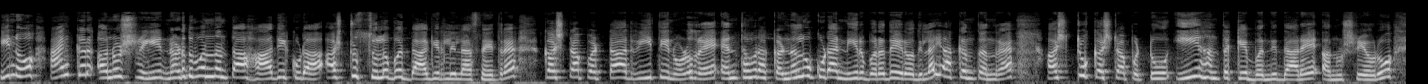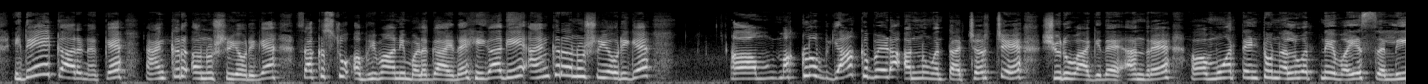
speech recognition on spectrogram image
ಇನ್ನು ಆಂಕರ್ ಅನುಶ್ರೀ ನಡೆದು ಬಂದಂಥ ಹಾದಿ ಕೂಡ ಅಷ್ಟು ಸುಲಭದ್ದಾಗಿರಲಿಲ್ಲ ಸ್ನೇಹಿತರೆ. ಕಷ್ಟಪಟ್ಟ ರೀತಿ ನೋಡಿದ್ರೆ ಎಂಥವರ ಕಣ್ಣಲ್ಲೂ ಕೂಡ ನೀರು ಬರದೇ ಇರೋದಿಲ್ಲ. ಯಾಕಂತಂದರೆ ಅಷ್ಟು ಕಷ್ಟಪಟ್ಟು ಈ ಹಂತಕ್ಕೆ ಬಂದಿದ್ದಾರೆ ಅನುಶ್ರೀ ಅವರು. ಇದೇ ಕಾರಣಕ್ಕೆ ಆಂಕರ್ ಅನುಶ್ರೀ ಅವರಿಗೆ ಸಾಕಷ್ಟು ಅಭಿಮಾನಿ ಬಳಗ ಇದೆ ಹೀಗಾಗಿ ಆಂಕರ್ ಅನುಶ್ರೀ ಅವರಿಗೆ ಮಕ್ಕಳು ಯಾಕೆ ಬೇಡ ಅನ್ನುವಂಥ ಚರ್ಚೆ ಶುರುವಾಗಿದೆ. ಅಂದರೆ ಮೂವತ್ತೆಂಟು ನಲವತ್ತನೇ ವಯಸ್ಸಲ್ಲಿ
